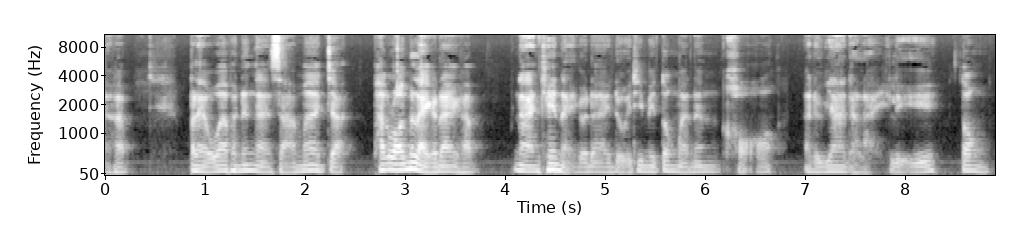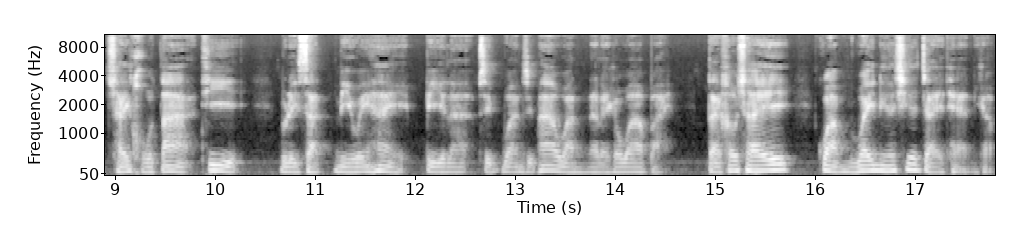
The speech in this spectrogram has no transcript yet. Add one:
นะครับ แปลว่าพนักงงานสามารถจะพักร้อนเมื่อไหร่ก็ได้ครับ นานแค่ไหนก็ได้ โดยที่ไม่ต้องมานั่งขออนุญาตอะไร หรือต้องใช้โคต้าที่ บริษัทมีไว้ให้ปีละ 10 วัน 15 วันอะไรก็ว่าไป แต่เขาใช้ความไว้เนื้อเชื่อใจแทนครับ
